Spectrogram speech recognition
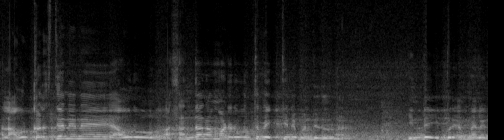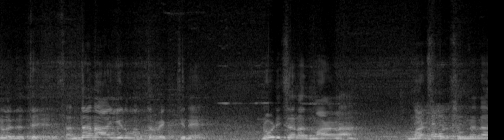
ಅಲ್ಲ ಅವ್ರು ಕಳಿಸ್ದೇನೆ ಅವರು ಆ ಸಂಧಾನ ಮಾಡಿರುವಂಥ ವ್ಯಕ್ತಿನೇ ಬಂದಿದ್ರು ನಾನು. ಹಿಂದೆ ಇಬ್ಬರು ಎಂ ಎಲ್ ಎಗಳ ಜೊತೆ ಸಂಧಾನ ಆಗಿರುವಂಥ ವ್ಯಕ್ತಿನೇ ನೋಡಿ ಸರ್ ಅದು ಮಾಡೋಣ. ಮಾಡಿಸ್ಕೊಳ್ಳಿ ಸುಮ್ಮನೆ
